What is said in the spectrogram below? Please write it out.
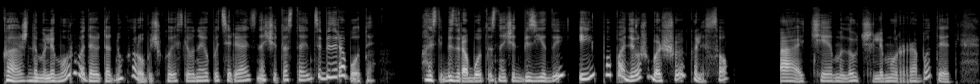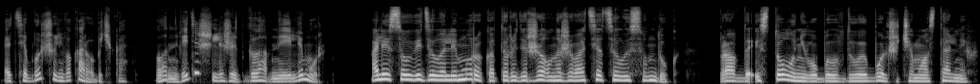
Каждому лемуру выдают одну коробочку. Если он ее потеряет, значит, останется без работы. А если без работы, значит, без еды, и попадешь в большое колесо. А чем лучше лемур работает, тем больше у него коробочка. Вон, видишь, лежит главный лемур. Алиса увидела лемура, который держал на животе целый сундук. Правда, и стол у него был вдвое больше, чем у остальных.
